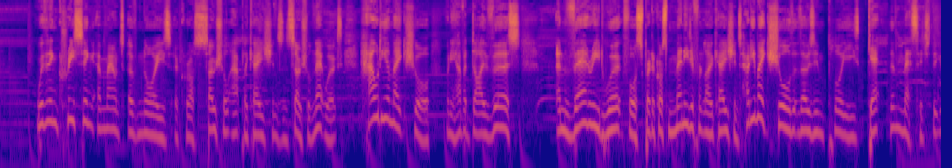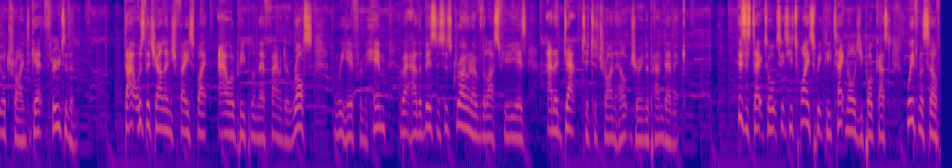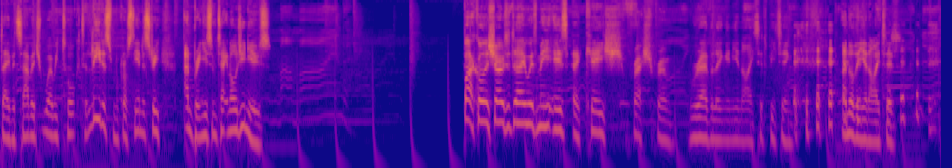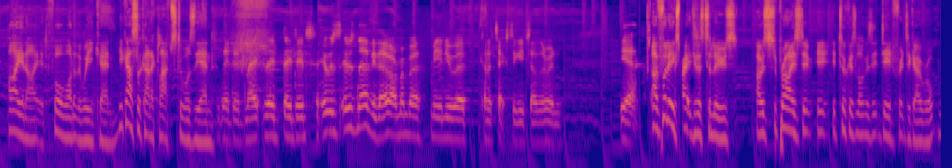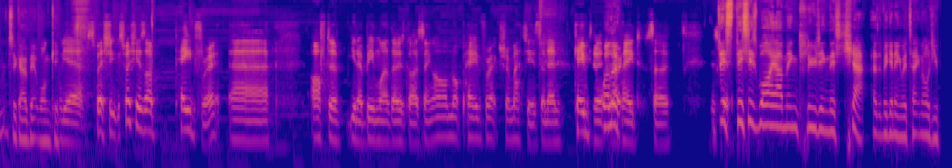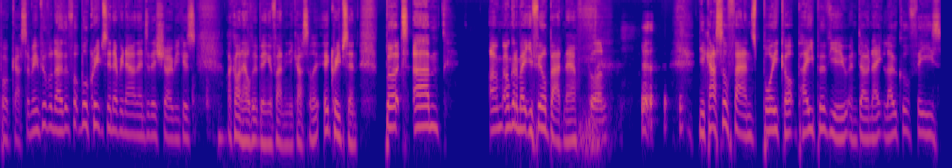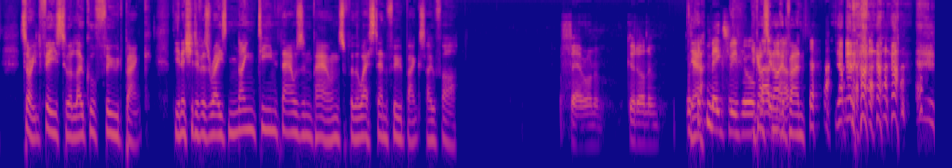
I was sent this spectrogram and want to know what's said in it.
With an increasing amount of noise across social applications and social networks, how do you make sure when you have a diverse and varied workforce spread across many different locations, how do you make sure that those employees get the message that you're trying to get through to them? That was the challenge faced by our people and their founder, Ross, and we hear from him about how the business has grown over the last few years and adapted to try and help during the pandemic. This is Tech Talks. It's your twice weekly technology podcast with myself, David Savage, where we talk to leaders from across the industry and bring you some technology news. Back on the show today with me is Akish, fresh from reveling in United beating another United. Hi United, 4-1 at the weekend. Newcastle kind of collapsed towards the end. They did, mate. They, they did. It was it was nervy though. I remember me and you were kind of texting each other, and yeah, I fully expected us to lose. I was surprised it, it, it, took as long as it did for it to go to go a bit wonky. Yeah, especially especially as I paid for it uh, after you know being one of those guys saying, "Oh, I'm not paying for extra matches," and then came to it well, look, I paid. So this good. this is why I'm including this chat at the beginning of a technology podcast. I mean, people know that football creeps in every now and then to this show because I can't help it being a fan of Newcastle. It, it creeps in, but um, I'm, I'm going to make you feel bad now. Go on. Newcastle fans boycott pay per view and donate local fees, sorry, fees to a local food bank. The initiative has raised £19,000 for the West End Food Bank so far. Fair on them. Good on them. Yeah, makes me feel. Newcastle United fans.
